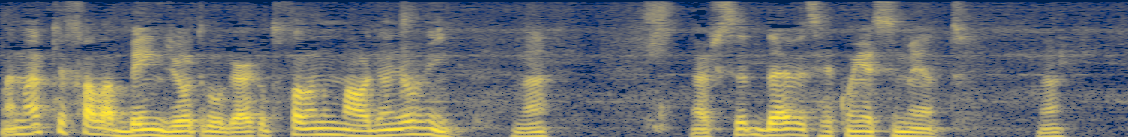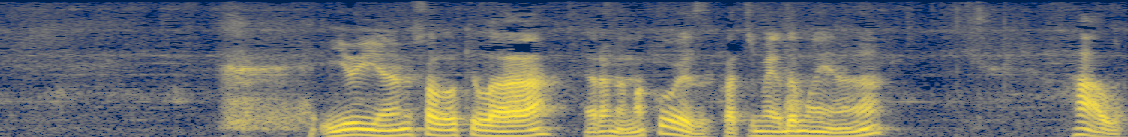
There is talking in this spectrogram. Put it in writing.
Mas não é porque falar bem de outro lugar que eu tô falando mal de onde eu vim, né? Acho que você deve esse reconhecimento. Né? E o Ian me falou que lá era a mesma coisa, quatro e meia da manhã, ralo.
